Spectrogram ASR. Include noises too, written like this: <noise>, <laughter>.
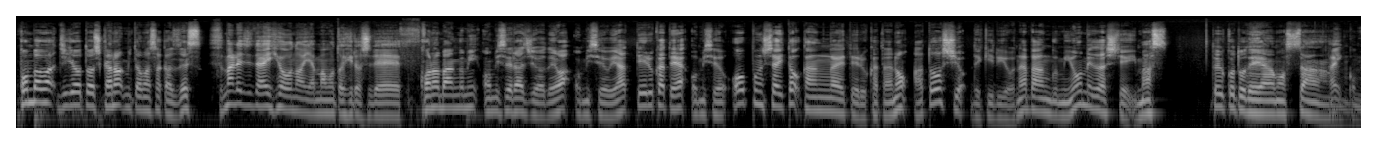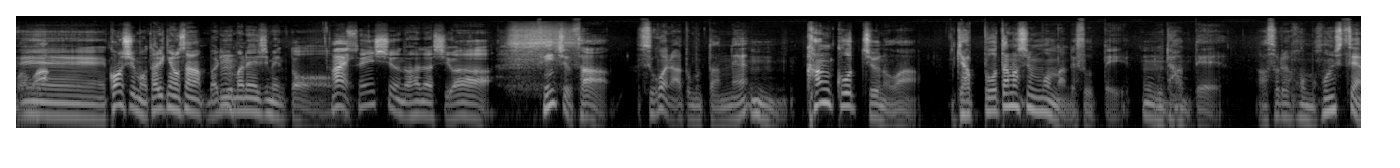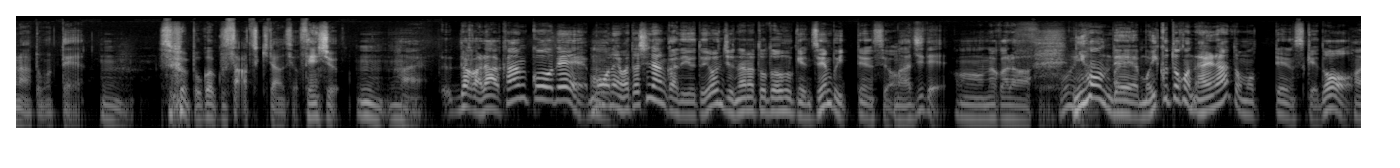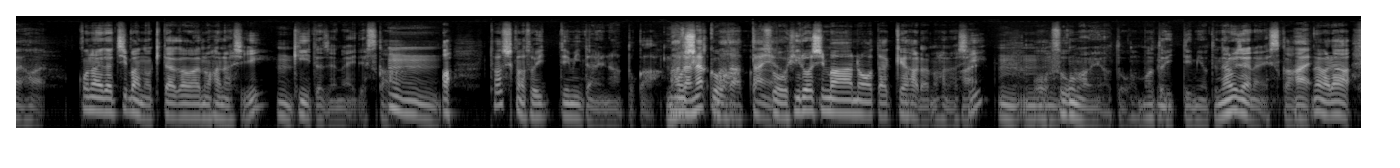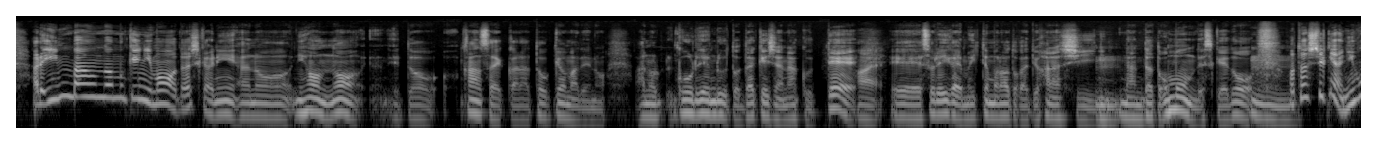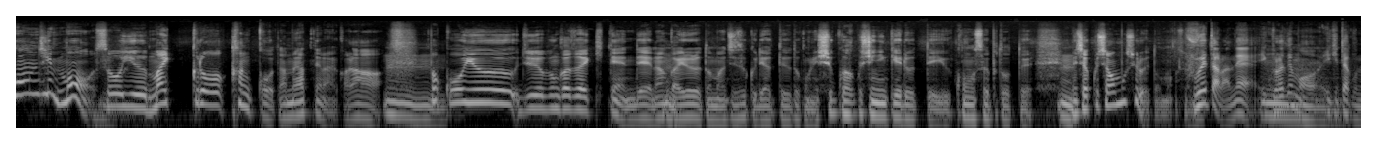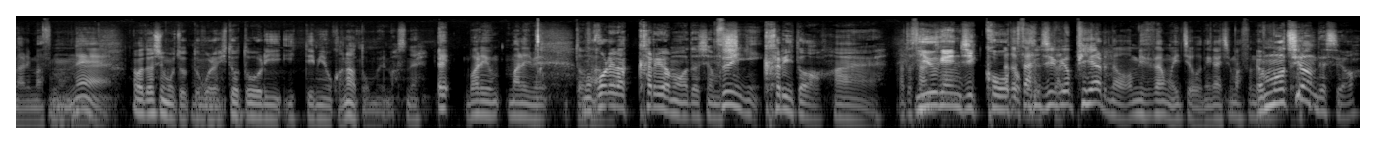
こんばんは事業投資家の三戸正和です。スマレジ代表の山本博です。この番組お店ラジオではお店をやっている方やお店をオープンしたいと考えている方の後押しをできるような番組を目指しています。ということで山本さん、はいこんばんは。えー今週も他力野さんバリューマネジメント、はい。先週の話は、先週さすごいなと思ったんね、うん、観光っちゅうのはギャップを楽しむもんなんですって言ってはって、あそれほん本質やなと思って。うんすごい僕はぐさっときたんですよ先週、うんうん。はだから観光でもうね、私なんかで言うと47都道府県全部行ってんすよ、いマジで？うん、だから日本でもう行くとこないなと思ってんすけど、はいはこの間千葉の北側の話うん。聞いたじゃないですか、い、うんうん、あ確かにそう行ってみたいなとかまだなくはそう広島の竹原の話、はい。うんうんうん。おそうなんやと。また行ってみようってなるじゃないですか、はい。だからあれインバウンド向けにも確かにあの日本の、えっと、関西から東京までのあのゴールデンルートだけじゃなくて、はい。えーそれ以外も行ってもらうとかっていう話になんだと思うんですけど、うん私的には日本人もそういうマイクロ観光ってあんまやってないから、うんやっぱこういう重要文化財起点でなんかいろいろとまちづくりやってるところに宿泊しに行けるっていうコンセプトってうん。めちゃくちゃ面白いと思うんですよ、ね。増えたらねいくらでも行きたくなりますもんね、私もちょっとこれ一通り行ってみようかなと思いますね、えバリューマネジメントもうこればっかりはもう私はもうしっかりとはあとい有言実行あととかですか30秒 PR のお店さんも一応お願いしますねもちろんですよ。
